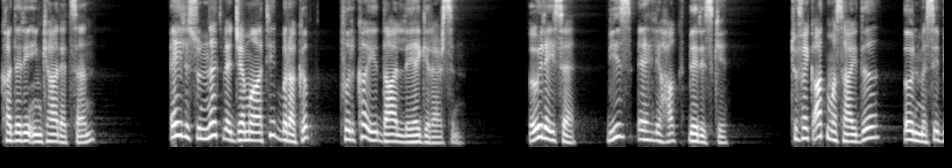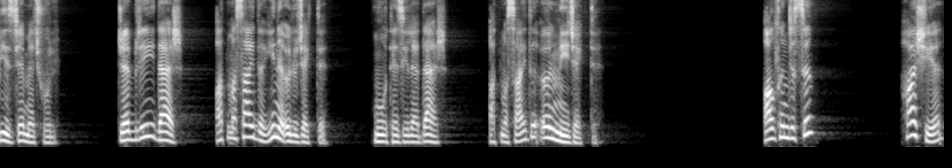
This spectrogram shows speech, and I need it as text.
kaderi inkar etsen, ehli sünnet ve cemaati bırakıp fırkayı dalleye girersin. Öyleyse biz ehli hak deriz ki, tüfek atmasaydı ölmesi bizce meçhul. Cebri der, atmasaydı yine ölecekti. Mutezile der, atmasaydı ölmeyecekti. Altıncısı, haşiye,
